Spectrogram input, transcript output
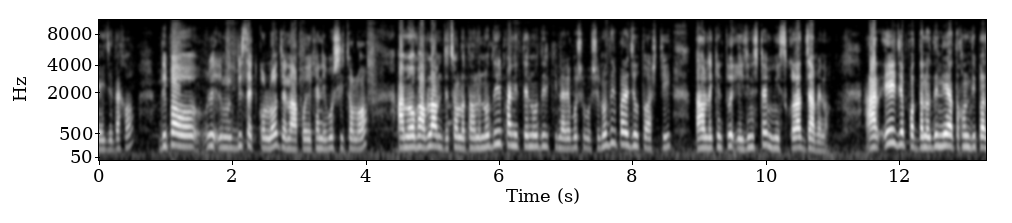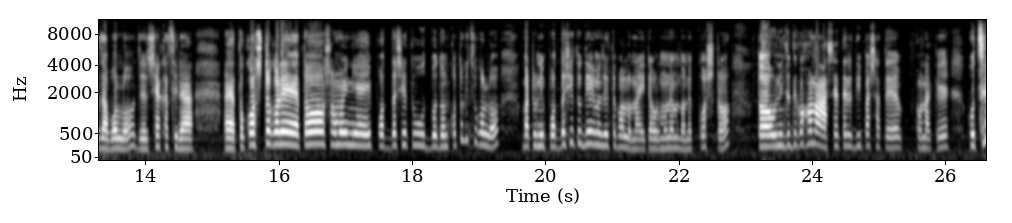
এই যে দেখো, দীপাও ডিসাইড করল যে, না আপু, এখানে বসি, চলো। আমিও ভাবলাম যে, চলো তাহলে নদীর পানিতে, নদীর কিনারে বসে বসে, নদীর পাড়ে যেহেতু আসছি, তাহলে কিন্তু এই জিনিসটা মিস করা যাবে না। আর এই যে পদ্মা নদী নিয়ে তখন দীপা যা বলল যে, শেখ হাসিনা এত কষ্ট করে, এত সময় নিয়ে এই পদ্মা সেতু উদ্বোধন কত কিছু করল বাট উনি পদ্মা সেতু দিয়ে যেতে পারল না। এটা ওর মনের মধ্যে অনেক কষ্ট। তো উনি যদি কখনো আসে তাহলে দীপার সাথে ওনাকে হচ্ছে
